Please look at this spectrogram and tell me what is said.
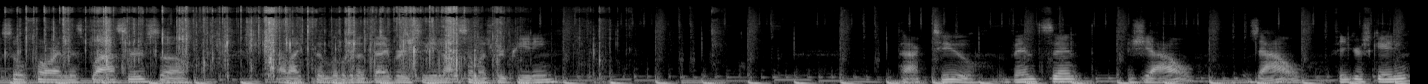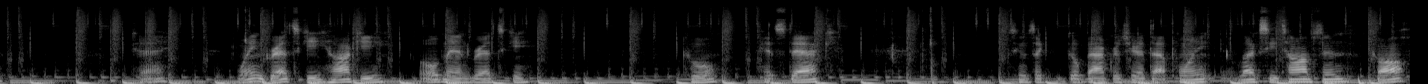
so far in this blaster, so I like the little bit of diversity, not so much repeating. Pack 2, Vincent Zhao, Zhao, figure skating. Okay. Wayne Gretzky, hockey, old man Gretzky. Cool. Hit stack. Seems like go backwards here at that point. Lexi Thompson, golf.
